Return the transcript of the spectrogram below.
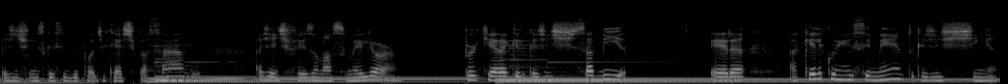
a gente não esquecer do podcast passado, a gente fez o nosso melhor, porque era aquilo que a gente sabia. Era aquele conhecimento que a gente tinha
